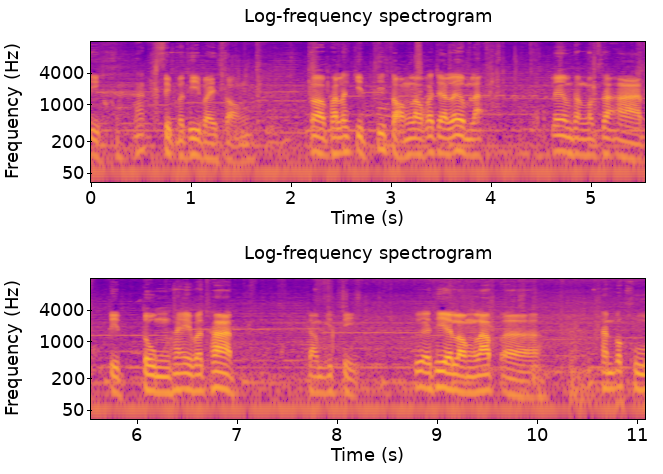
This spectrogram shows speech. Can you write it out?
อีกสิบนาทีบ่ายสองก็ภารกิจที่สองเราก็จะเริ่มละ เริ่มทำความสะอาดติดตุงให้พระธาตุ จำกิติ เพื่อที่จะรองรับท่านพระครู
